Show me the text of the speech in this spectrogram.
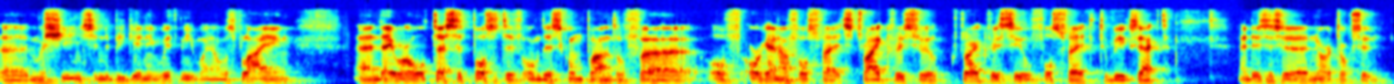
uh, machines in the beginning with me when I was flying. And they were all tested positive on this compound of, uh, of organophosphates, tricresyl, tricresyl phosphate to be exact and this is a neurotoxin.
